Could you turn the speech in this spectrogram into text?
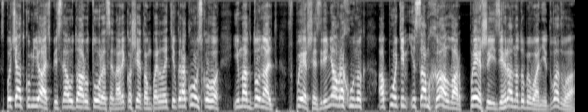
Спочатку м'яч після удару Торесена рикошетом перелетів Краковського, і Макдональд вперше зрівняв рахунок, а потім і сам Халвар перший зіграв на добиванні 2-2.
